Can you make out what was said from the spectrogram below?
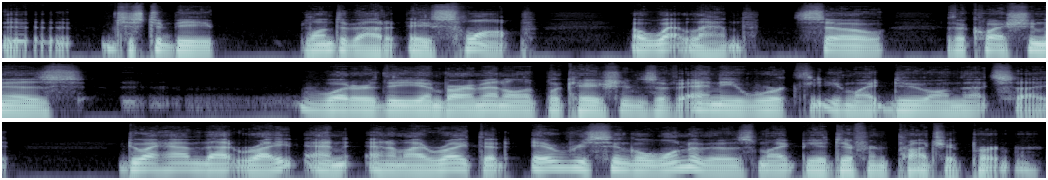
Uh, just to be blunt about it, a swamp, a wetland. So the question is, what are the environmental implications of any work that you might do on that site? Do I have that right? And and am I right that every single one of those might be a different project partner?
